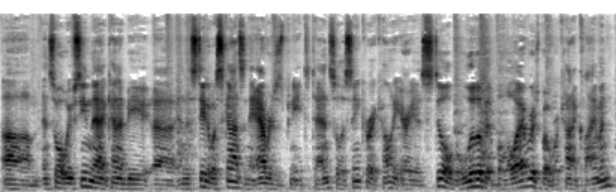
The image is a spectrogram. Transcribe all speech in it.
Um, and so what we've seen that kind of be uh, in the state of Wisconsin, the average is between eight to ten. So the St. Croix County area is still a little bit below average, but we're kind of climbing,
